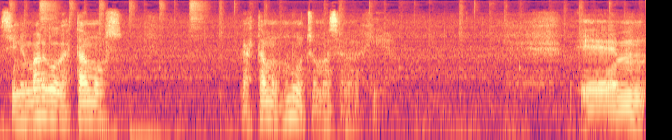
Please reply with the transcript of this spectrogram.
sin embargo gastamos, gastamos mucho más energía. Em,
